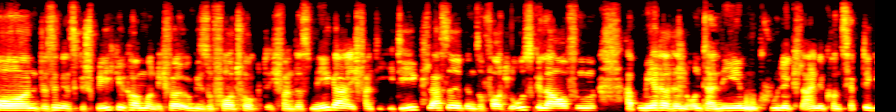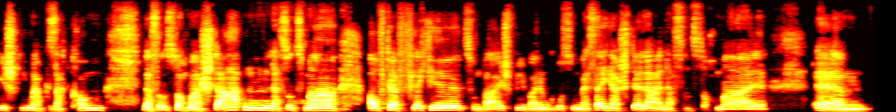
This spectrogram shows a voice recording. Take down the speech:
Und wir sind ins Gespräch gekommen und ich war irgendwie sofort hooked. Ich fand das mega, ich fand die Idee klasse, bin sofort losgelaufen, habe mehreren Unternehmen coole kleine Konzepte geschrieben, habe gesagt, komm, lass uns doch mal starten, lass uns mal auf der Fläche, zum Beispiel bei einem großen Messerhersteller, lass uns doch mal ähm,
